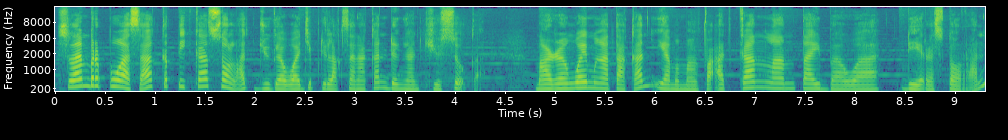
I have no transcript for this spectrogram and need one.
Selain berpuasa, ketika sholat juga wajib dilaksanakan dengan kyusuk. Ma Rongwei mengatakan ia memanfaatkan lantai bawah di restoran,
